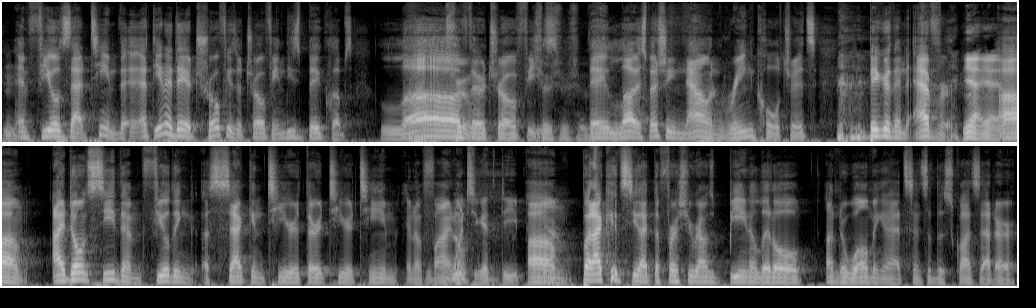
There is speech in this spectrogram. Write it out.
Mm. and fields that team. At the end of the day, a trophy is a trophy, and these big clubs love True. their trophies. True, true, true. They love, especially now in ring culture, it's bigger than ever. Yeah, yeah, yeah. Um, I don't see them fielding a second tier, third tier team in a final. once you get deep. Um, yeah. but I could see like the first few rounds being a little underwhelming in that sense of the squads that are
